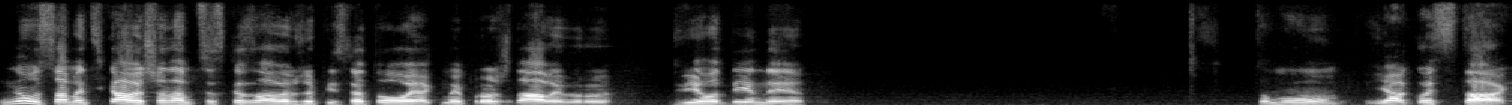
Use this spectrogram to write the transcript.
Ну, саме цікаве, що нам це сказали вже після того, як ми прождали вру- дві години. Тому якось так.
